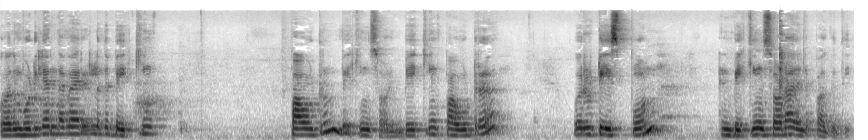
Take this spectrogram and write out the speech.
ഗോതമ്പൊടിയിൽ എന്താ വേറെ ഉള്ളത് ബേക്കിംഗ് പൗഡറും ബേക്കിംഗ് സോഡയും ബേക്കിംഗ് പൗഡർ ഒരു ടീസ്പൂൺ ആൻഡ് ബേക്കിംഗ് സോഡ അതിന്റെ പകുതി.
